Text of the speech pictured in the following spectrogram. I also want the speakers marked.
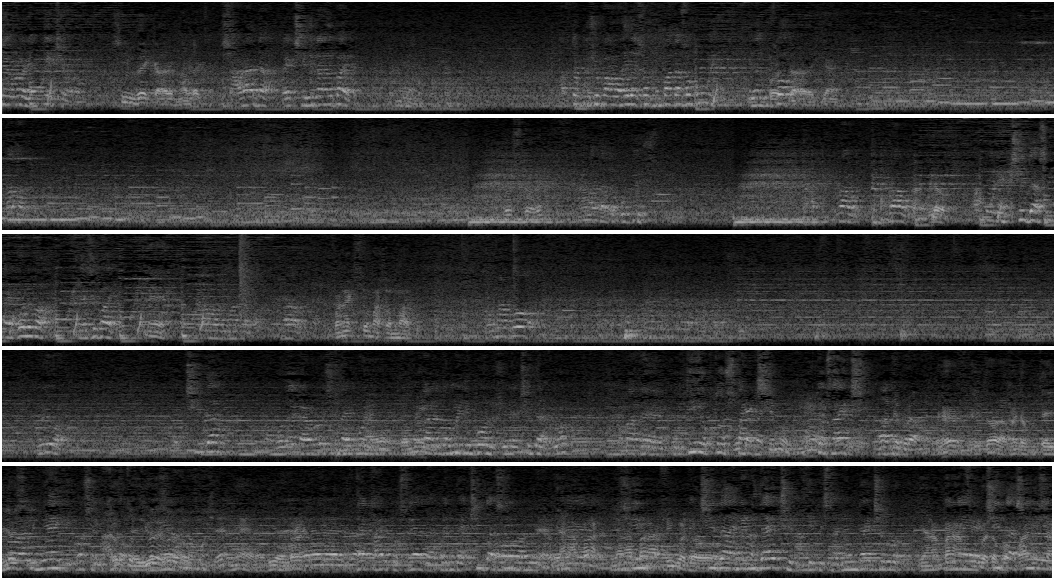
Speaker 1: 6 10 ρε μαλάκα.
Speaker 2: 40, 6 δηλαδή πάει. Αυτό που σου είπα, είδες όπου πάντα στο κουμπί. Είδες που το
Speaker 1: Πόσα
Speaker 2: είπα.
Speaker 1: δεν κάνει.
Speaker 2: Πάτα.
Speaker 1: Δώσ' το ρε.
Speaker 2: Πάτα το κουμπί σου. Μπράβο, μπράβο.
Speaker 1: Λέω.
Speaker 2: Αυτό είναι 60 στα υπόλοιπα. Έτσι πάει.
Speaker 1: Ναι.
Speaker 2: Μπράβο, ρε μάτια. Μπράβο.
Speaker 1: Φωνάξε το μαθωμάτιο.
Speaker 2: Το μάγκο. Γρήγορα. 60 από 10 ευρώ εσύ τα υπόλοιπα.
Speaker 1: Ναι, το mini.
Speaker 2: Κάνε το mini bonus, είναι 60 ευρώ. Το κάθε κουτί 8 στα 6. 8 στα 6.
Speaker 3: Άντε μπράβο.
Speaker 1: Ε, τώρα με το που
Speaker 2: Τώρα
Speaker 1: τελειώσει.
Speaker 2: άλλη μια έχει, πώς είναι.
Speaker 1: Το
Speaker 3: Άλλο το
Speaker 1: τελειώσει.
Speaker 3: δύο ευρώ όμως, ε.
Speaker 1: Ναι, δύο ευρώ.
Speaker 2: 10, 20, 30, 50, 60 συν.
Speaker 3: ναι.
Speaker 1: Για να πάω, για να πάω να φύγω το...
Speaker 2: 60, 96 είναι αυτή η πίστα, 96 ευρώ.
Speaker 1: Για να πάω να
Speaker 2: Είναι
Speaker 1: φύγω το
Speaker 2: 60 συν
Speaker 1: κοπάνισα.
